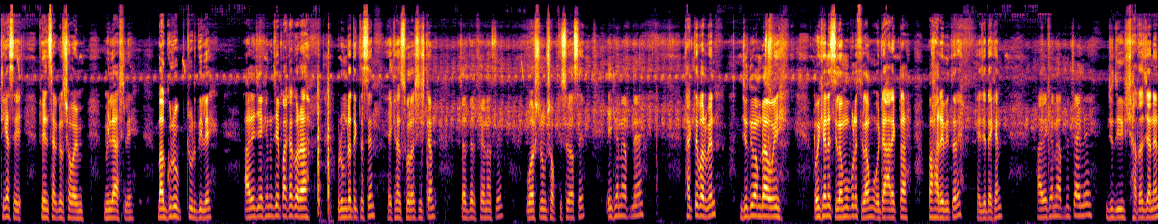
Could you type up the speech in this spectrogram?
ঠিক আছে? ফ্রেন্ড সার্কেল সবাই মিলে আসলে বা গ্রুপ ট্যুর দিলে। আর এই যে এখানে যে পাকা করা রুমটা দেখতেছেন, এখানে সোলার সিস্টেম চার্জার ফ্যান আছে ওয়াশরুম সব কিছু আছে। এইখানে আপনি থাকতে পারবেন, যদিও আমরা ওই, ওইখানে ছিলাম, উপরে ছিলাম, ওইটা আরেকটা পাহাড়ের ভিতরে, এই যে দেখেন। আর এখানে আপনি চাইলে যদি সাঁতার জানেন,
